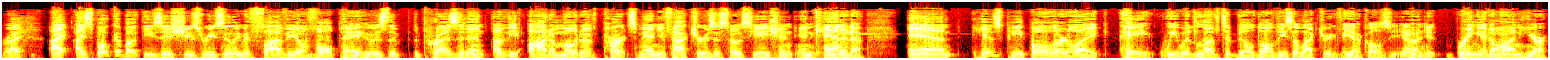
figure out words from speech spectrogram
Right. I, I spoke about these issues recently with Flavio Volpe, who is the, the president of the Automotive Parts Manufacturers Association in Canada. And his people are like, Hey, we would love to build all these electric vehicles, you know, bring it on here.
